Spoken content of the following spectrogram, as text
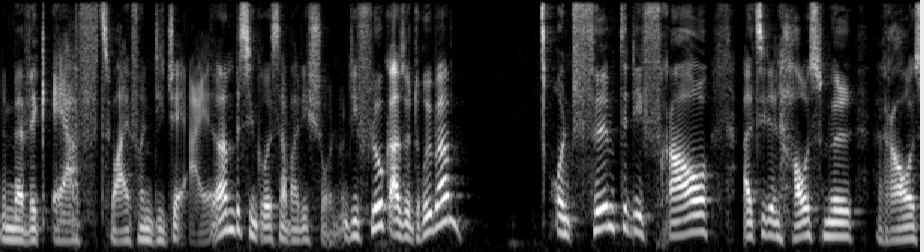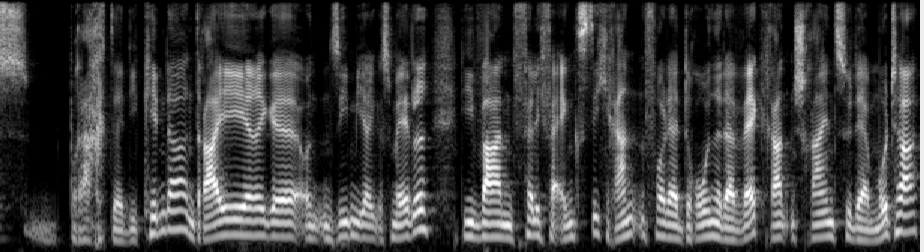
Eine Mavic Air 2 von DJI. Ein bisschen größer war die schon. Und die flog also drüber und filmte die Frau, als sie den Hausmüll rausbrachte. Die Kinder, ein Dreijährige und ein siebenjähriges Mädel, die waren völlig verängstigt, rannten vor der Drohne da weg, rannten schreiend zu der Mutter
